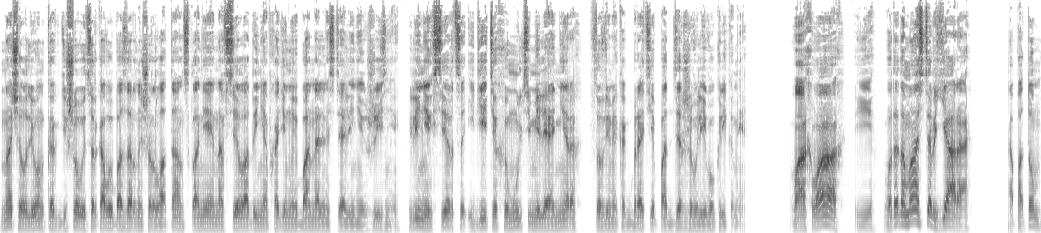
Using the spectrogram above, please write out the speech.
начал ли он как дешевый цирковой базарный шарлатан, склоняя на все лады необходимые банальности о линиях жизни, линиях сердца и детях и мультимиллионерах, в то время как братья поддерживали его криками. «Вах-вах!» и «Вот это мастер Яра!» А потом,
